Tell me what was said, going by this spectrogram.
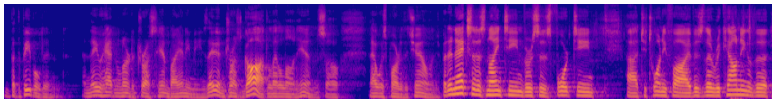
but the people didn't. And they hadn't learned to trust him by any means. They didn't trust God, let alone him. So that was part of the challenge. But in Exodus 19, verses 14 uh, to 25, is the recounting of the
